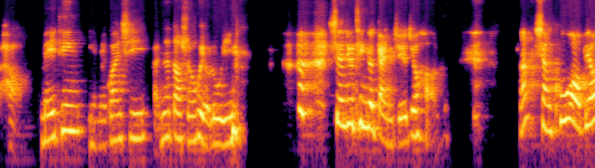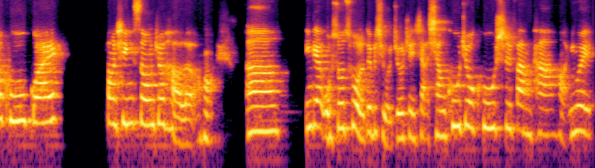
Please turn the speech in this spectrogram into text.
好，没听也没关系，反正到时候会有录音。现在就听个感觉就好了。啊，想哭哦，不要哭，乖，放轻松就好了哈。嗯，应该我说错了，对不起，我纠正一下，想哭就哭，释放它哈，因为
